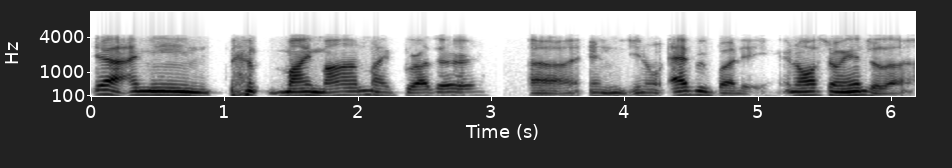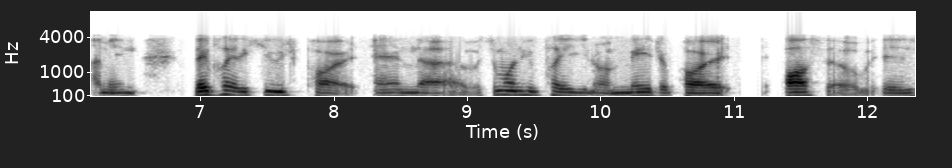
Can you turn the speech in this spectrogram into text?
Yeah, I mean, my mom, my brother, uh, and you know everybody, and also Angela. I mean, they played a huge part, and uh, someone who played you know a major part also is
